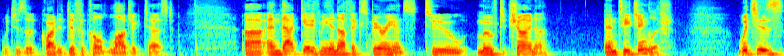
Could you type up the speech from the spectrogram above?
which is a quite a difficult logic test. Uh, and that gave me enough experience to move to China and teach English, which is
